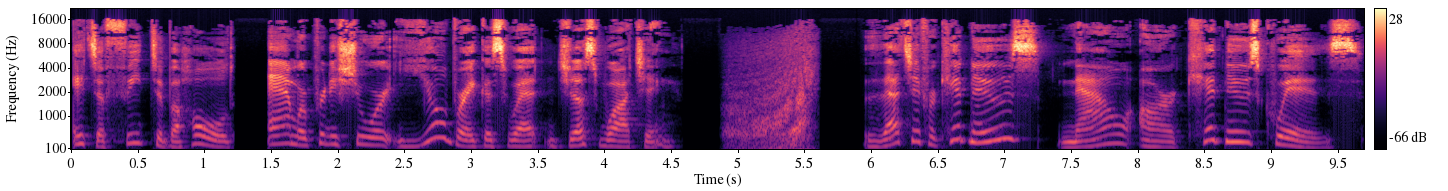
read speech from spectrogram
It's a feat to behold, and we're pretty sure you'll break a sweat just watching. That's it for Kid News. Now, our Kid News quiz.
